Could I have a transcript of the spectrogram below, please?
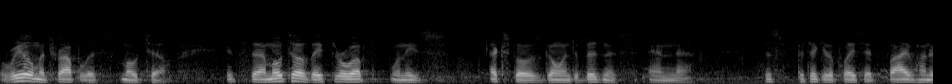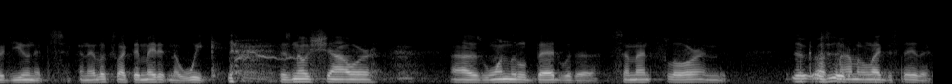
real metropolis motel. It's uh, motels they throw up when these expos go into business, and uh, this particular place had 500 units, and it looks like they made it in a week. There's no shower. Uh, there's one little bed with a cement floor, and it cost an arm and a leg to stay there.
